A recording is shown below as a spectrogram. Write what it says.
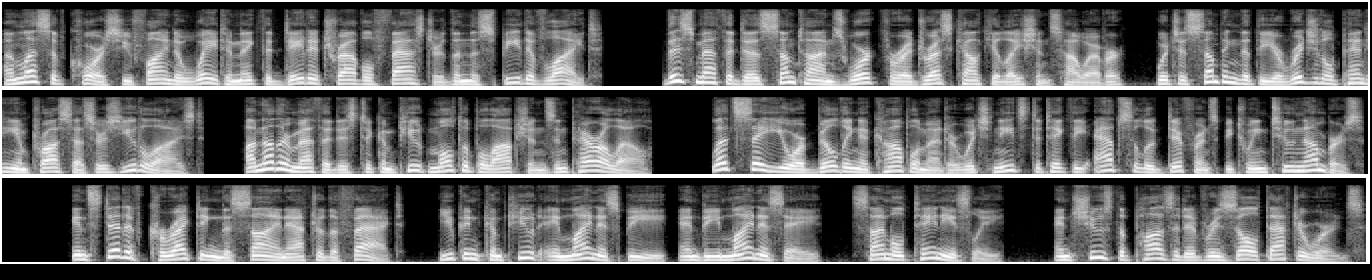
unless of course you find a way to make the data travel faster than the speed of light. This method does sometimes work for address calculations, however, which is something that the original Pentium processors utilized. Another method is to compute multiple options in parallel. Let's say you are building a complementer which needs to take the absolute difference between two numbers. Instead of correcting the sign after the fact, you can compute a minus b and b minus a simultaneously and choose the positive result afterwards.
